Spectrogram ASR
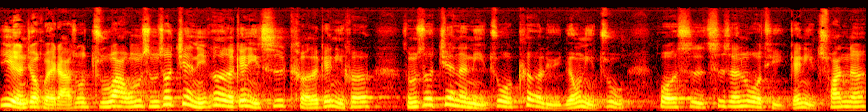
义人就回答说：“主啊，我们什么时候见你饿了给你吃，渴了给你喝？什么时候见了你做客旅留你住，或是赤身裸体给你穿呢？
